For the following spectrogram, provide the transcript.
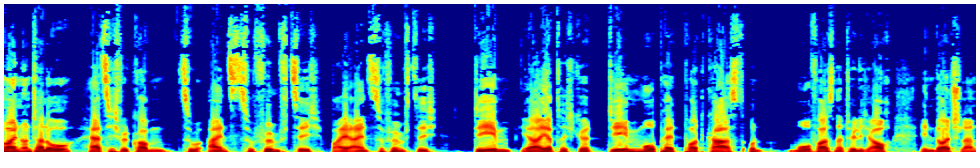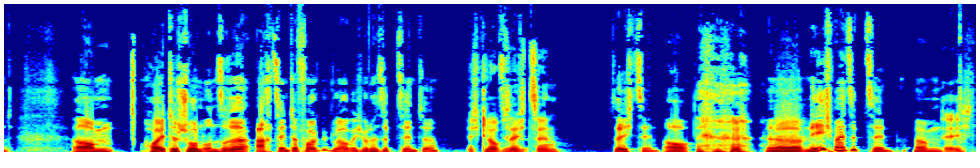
Moin und Hallo, herzlich willkommen zu 1 zu 50 bei 1 zu 50, dem, ja, ihr habt richtig gehört, dem Moped-Podcast und Mofas natürlich auch in Deutschland. Ähm, heute schon unsere 18. Folge, glaube ich, oder 17. Ich glaube 16. 16, oh. äh, nee, ich meine 17. Ähm, Echt?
